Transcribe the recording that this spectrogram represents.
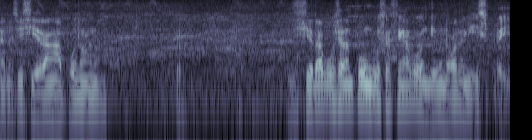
Yan, nasisira nga po ng ano. Nasisira po siya ng punggos kasi nga po, hindi mo na ako nag-i-spray.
